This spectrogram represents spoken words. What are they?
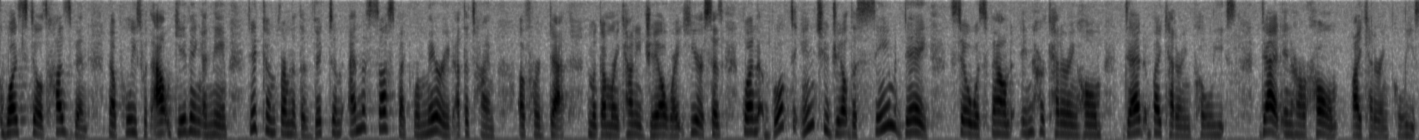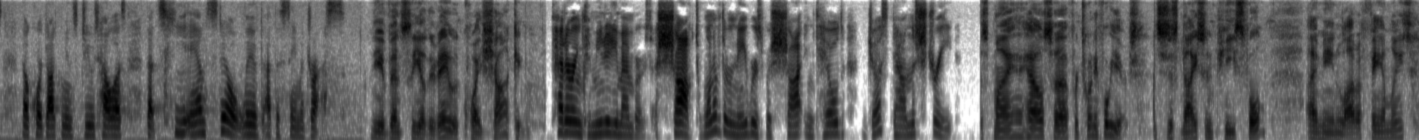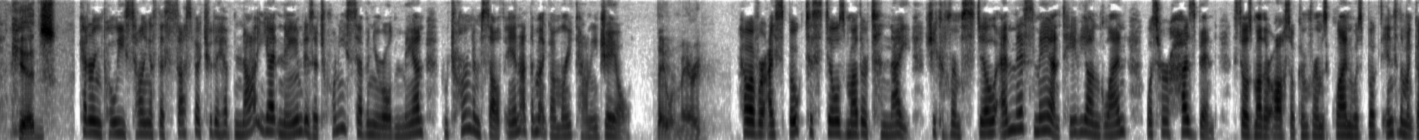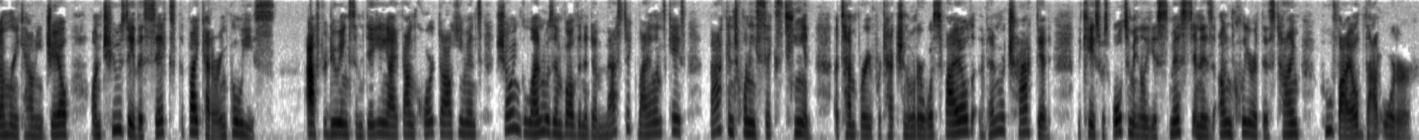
was Still's husband. Now, police, without giving a name, did confirm that the victim and the suspect were married at the time of her death. The Montgomery County Jail right here says Glenn booked into jail the same day Still was found in her Kettering home, dead by Kettering police dead in her home by Kettering police. Now, court documents do tell us that he and Still lived at the same address. The events the other day were quite shocking. Kettering community members are shocked one of their neighbors was shot and killed just down the street. It's my house uh, for 24 years. It's just nice and peaceful. I mean, a lot of families, kids. Kettering police telling us the suspect, who they have not yet named, is a 27 year old man who turned himself in at the Montgomery County Jail. They were married. However, I spoke to Still's mother tonight. She confirms Still and this man, Tavion Glenn, was her husband. Still's mother also confirms Glenn was booked into the Montgomery County Jail on Tuesday the 6th by Kettering Police. After doing some digging, I found court documents showing Glenn was involved in a domestic violence case back in 2016. A temporary protection order was filed, then retracted. The case was ultimately dismissed and it is unclear at this time who filed that order.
